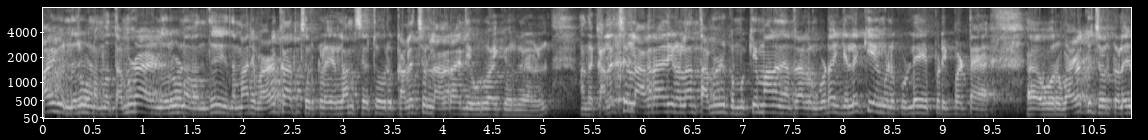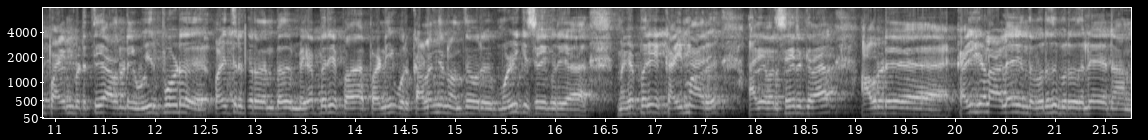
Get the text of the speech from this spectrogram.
ஆய்வு நிறுவனம் தமிழாய்வு நிறுவனம் வந்து இந்த மாதிரி வழக்கார் சொற்களை எல்லாம் சேர்த்து ஒரு கலைச்சொல் அகராதி உருவாக்கி வருகிறார்கள். அந்த கலைச்சொல் அகராதிகள்லாம் தமிழுக்கு முக்கியமானது என்றாலும் கூட இலக்கியங்களுக்குள்ளே இப்படிப்பட்ட ஒரு வழக்கு சொற்களை பயன்படுத்தி அதனுடைய உயிர்ப்போடு வைத்திருக்கிறது என்பது மிகப்பெரிய ப பணி. ஒரு கலைஞன் வந்து ஒரு மொழிக்கு செய்யக்கூடிய மிகப்பெரிய கைமாறு அதை அவர் செய்திருக்கிறார். அவருடைய கைகளாலே இந்த விருது பெறுவதிலே நான்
